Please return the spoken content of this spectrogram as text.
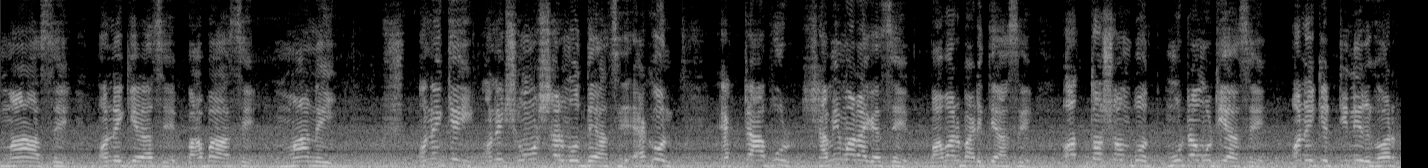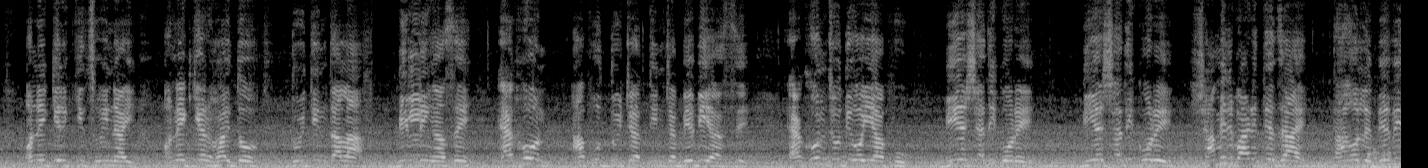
মা আছে, অনেকের আছে, বাবা আছে, মা নেই। অনেকেই অনেক সমস্যার মধ্যে আছে। এখন একটা আপুর স্বামী মারা গেছে, বাবার বাড়িতে আছে, অর্থ সম্পদ মোটামুটি আছে। অনেকের টিনের ঘর, অনেকের কিছুই নাই, অনেকের হয়তো দুই তিন তালা বিল্ডিং আছে। এখন আপুর দুইটা, তিনটা বেবি আছে। এখন যদি ওই আপু বিয়ে শাদি করে, বিয়ে শাদি করে স্বামীর বাড়িতে যায়, তাহলে বেবি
